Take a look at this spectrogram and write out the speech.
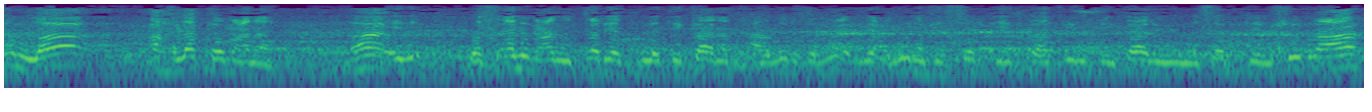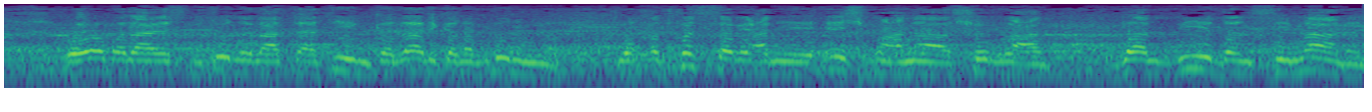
والله اهلكهم معنا. ها واسألهم عن القرية التي كانت حاضره الرعب يعدون في السبت إذ تاتيهم حيتان من سبتهم شرعا ويوم لا يثبتون لا تأتيهم. كذلك نبلوهم. وقد فسر يعني إيش معنى شرعا؟ قال بيضا سمانا.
